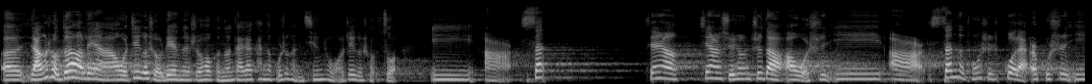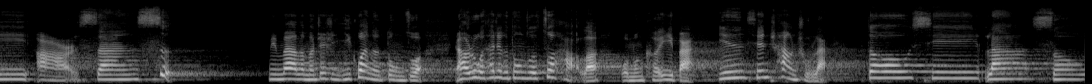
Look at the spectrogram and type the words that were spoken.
呃，两个手都要练啊。我这个手练的时候，可能大家看的不是很清楚，我这个手做一二三，先让先让学生知道啊，我是一二三的同时过来，而不是一二三四。明白了吗？这是一贯的动作。然后，如果他这个动作做好了，我们可以把音先唱出来：哆西拉嗦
